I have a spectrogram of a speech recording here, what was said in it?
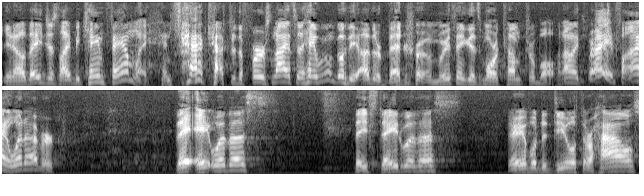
you know they just like became family in fact after the first night said hey we want to go to the other bedroom we think it's more comfortable and i'm like right fine whatever they ate with us they stayed with us they're able to deal with their house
